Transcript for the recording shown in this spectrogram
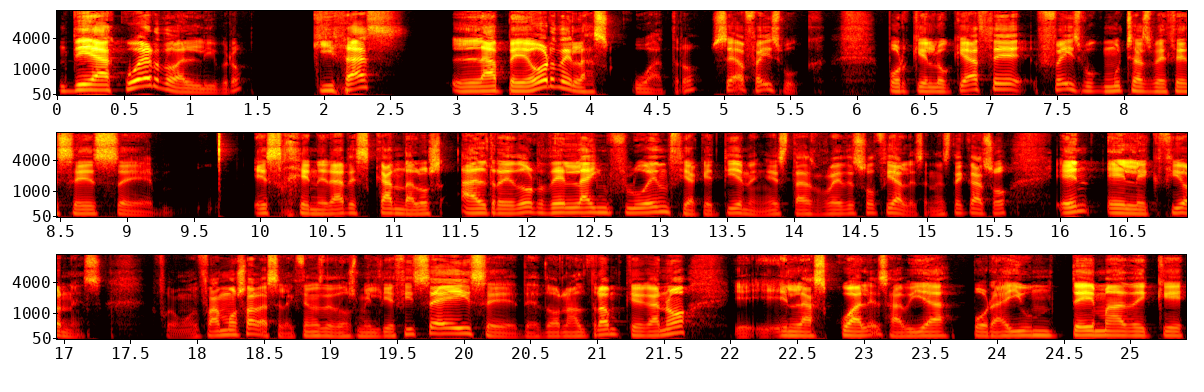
de acuerdo al libro, quizás la peor de las cuatro sea Facebook. Porque lo que hace Facebook muchas veces es... Eh, es generar escándalos alrededor de la influencia que tienen estas redes sociales, en este caso, en elecciones. Fue muy famosa las elecciones de 2016 eh, de Donald Trump que ganó, en las cuales había por ahí un tema de que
